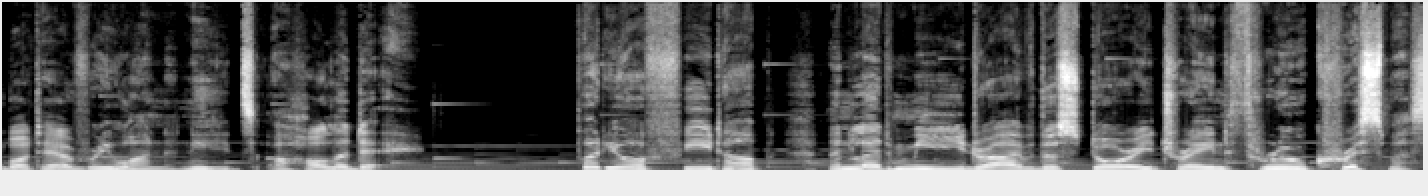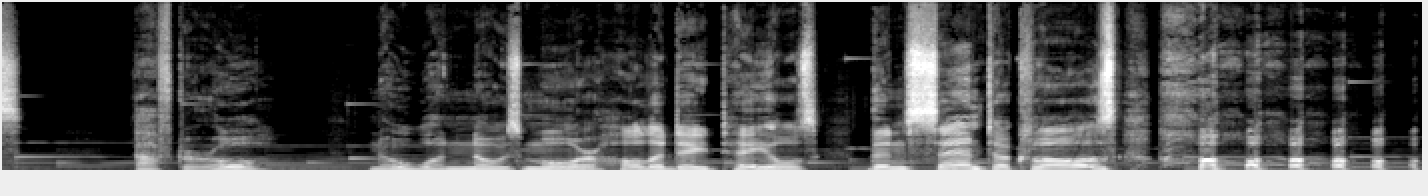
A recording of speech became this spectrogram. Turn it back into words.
But everyone needs a holiday. Put your feet up and let me drive the story train through Christmas. After all, no one knows more holiday tales than Santa Claus.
